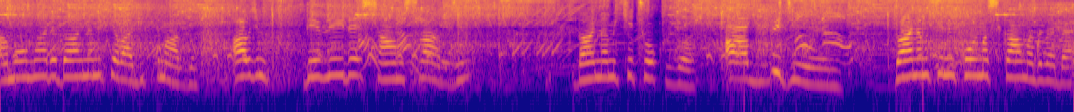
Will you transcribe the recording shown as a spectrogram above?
Ama onlarda dinamik de var gittim abicim. Abicim devliyi de şanslı abicim. Dinamike çok zor. Abicim. Dinamike'nin koyması kalmadı ve ben.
